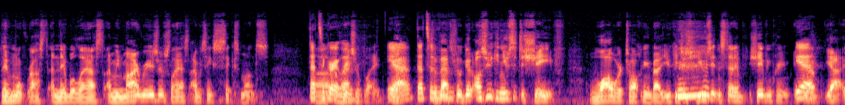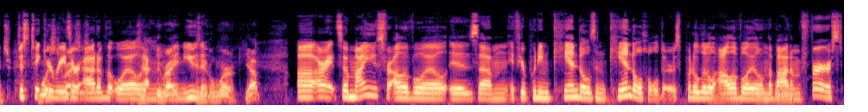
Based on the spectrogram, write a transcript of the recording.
they won't rust, and they will last. I mean, my razors last, I would say, six months. That's a uh, great one. razor blade. Yeah, that's so a- that's really good. Also, you can use it to shave. While we're talking about it, you can just use it instead of shaving cream. If you Yeah. have- yeah. It's Just take your razor out of the oil Exactly and, right, and use it. It'll work. Yep. Uh, all right, so my use for olive oil is um, if you're putting candles in candle holders, put a little Oh, olive oil on the bottom first.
